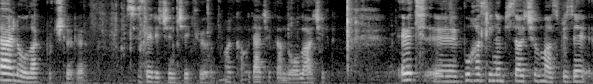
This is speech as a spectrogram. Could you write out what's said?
Değerli oğlak burçları sizler için çekiyorum. Gerçekten de oğlağa çektim. Evet, e, bu hazine bize açılmaz. Bize e,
